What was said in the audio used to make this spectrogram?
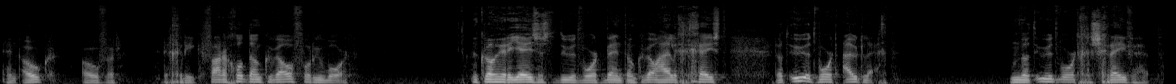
en ook over de Griek. Vader God, dank u wel voor uw woord. Dank u wel, Heer Jezus, dat u het woord bent. Dank u wel, Heilige Geest, dat u het woord uitlegt. Omdat u het woord geschreven hebt.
